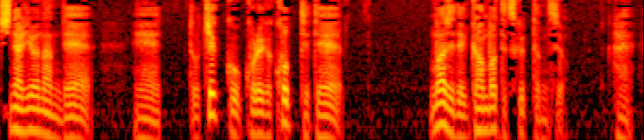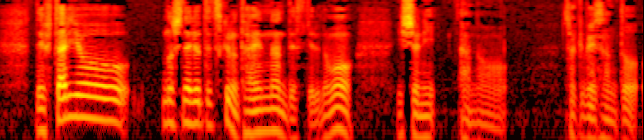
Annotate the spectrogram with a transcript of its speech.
シナリオなんで、えー、っと、結構これが凝ってて、マジで頑張って作ったんですよ。はい。で、二人用のシナリオって作るの大変なんですけれども、一緒に、あの、作兵衛さんと、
